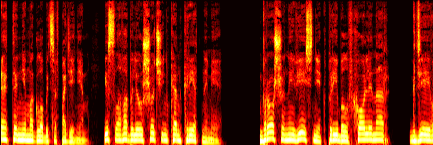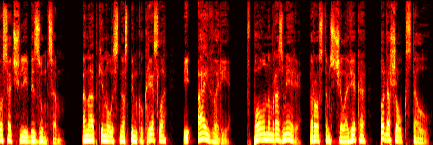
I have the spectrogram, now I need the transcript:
Это не могло быть совпадением, и слова были уж очень конкретными. Брошенный вестник прибыл в Холлинар, где его сочли безумцем. Она откинулась на спинку кресла, и Айвори в полном размере, ростом с человека, подошел к столу.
